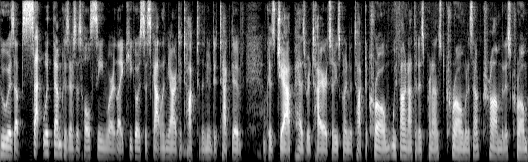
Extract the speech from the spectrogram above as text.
who is upset with them because there's this whole scene where like he goes to Scotland Yard to talk to the new detective because Japp has retired, so he's going to talk to Crome. We found out that it's pronounced Crome, and it's not Crum, it is Crome,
